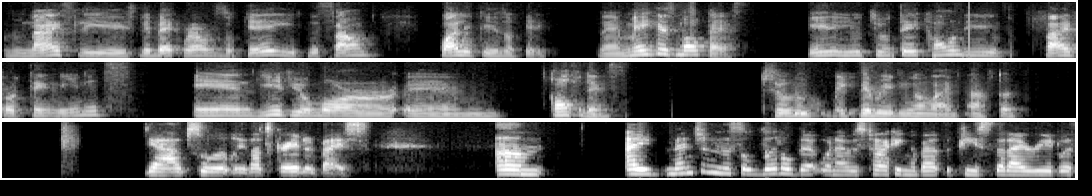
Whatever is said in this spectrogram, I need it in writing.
nicely, if the background is okay, if the sound quality is okay. Then make a small test. It, it will take only five or 10 minutes and give you more um, confidence to make the reading online after. Yeah, absolutely. That's great advice. Um, I mentioned this a little bit when I was talking about the piece that I read with,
